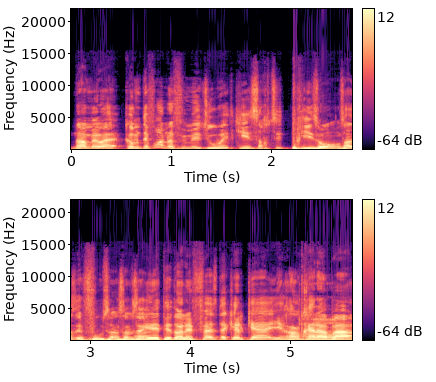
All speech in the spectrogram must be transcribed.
Non, mais ouais, comme des fois, on a fumé du weed qui est sorti de prison. Ça, c'est fou, ça. Ça faisait qu'il était dans les fesses de quelqu'un, il rentrait là-bas.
